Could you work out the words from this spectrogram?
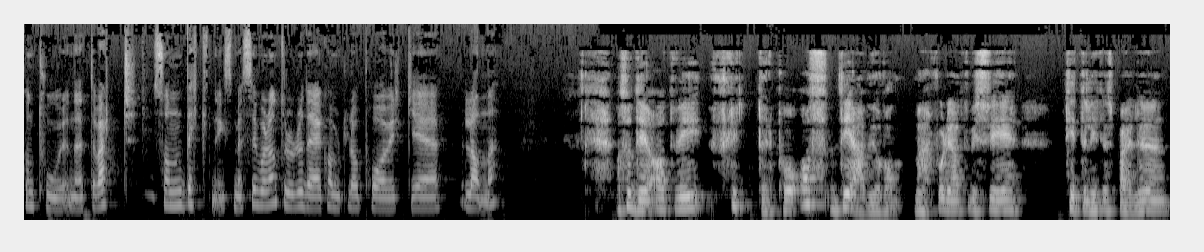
kontorene etter hvert? Sånn dekningsmessig, hvordan tror du det kommer til å påvirke landet? Altså Det at vi flytter på oss, det er vi jo vant med. Fordi at hvis vi titter litt i speilet,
